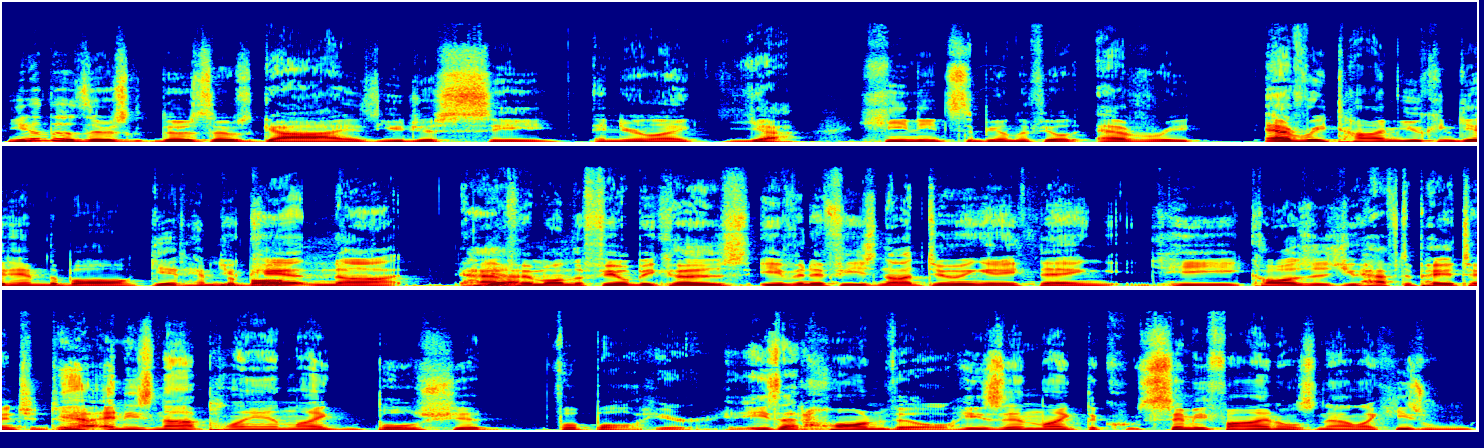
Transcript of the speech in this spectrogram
you know, those there's those those guys you just see, and you're like, yeah, he needs to be on the field every every time you can get him the ball. Get him you the ball. can't not have Yeah. him on the field because even if he's not doing anything, he causes you have to pay attention to. Yeah, and he's not playing like bullshit football here. He's at Hahnville. He's in like the semifinals now. Like he's and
